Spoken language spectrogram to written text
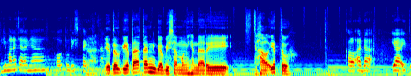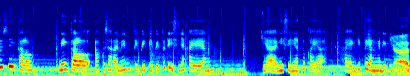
gimana caranya how to respect. Nah, something. itu kita kan gak bisa menghindari hal itu. Kalau ada ya itu sih kalau nih kalau aku saranin TV-TV itu diisinya kayak yang ya ngisinya tuh kayak kayak gitu yang ngedidik ya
